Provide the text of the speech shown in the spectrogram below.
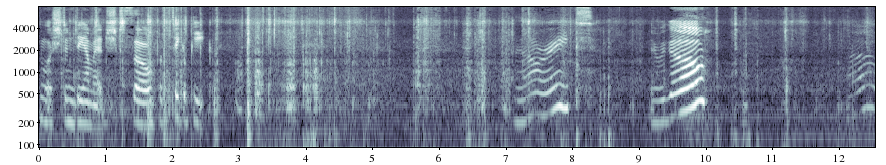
smushed and damaged. So let's take a peek. Alright. There we go. Oh.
